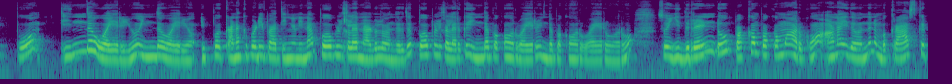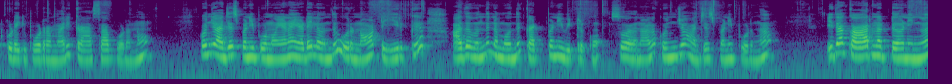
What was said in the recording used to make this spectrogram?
இப்போது இந்த ஒயரையும் இந்த ஒயரையும். இப்போ கணக்குப்படி பார்த்தீங்க அப்படின்னா பர்பிள் கலர் நடுவில் வந்துடுது பர்பிள் கலருக்கு இந்த பக்கம் ஒரு ஒயரும் இந்த பக்கம் ஒரு ஒயரும் வரும். ஸோ இது ரெண்டும் பக்கம் பக்கமாக இருக்கும். ஆனால் இதை வந்து நம்ம கிராஸ்கட் கூடைக்கு போடுற மாதிரி கிராஸாக போடணும். கொஞ்சம் அட்ஜஸ்ட் பண்ணி போடணும். ஏன்னா இடையில வந்து ஒரு நாட் இருக்குது அதை வந்து நம்ம வந்து கட் பண்ணி விட்டுருக்கோம். ஸோ அதனால் கொஞ்சம் அட்ஜஸ்ட் பண்ணி போடுங்க. இதான் கார்னர் டேர்னிங்கு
